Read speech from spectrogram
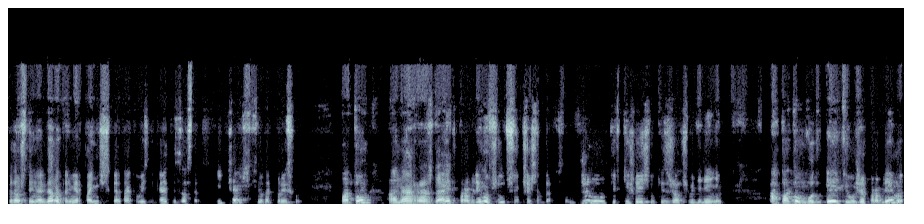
Потому что иногда, например, паническая атака возникает из-за стресса. И чаще всего так происходит. Потом она рождает проблемы в желудочно-кишечном тракте. В желудке, в кишечнике, с желчевыделением. А потом вот эти уже проблемы,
